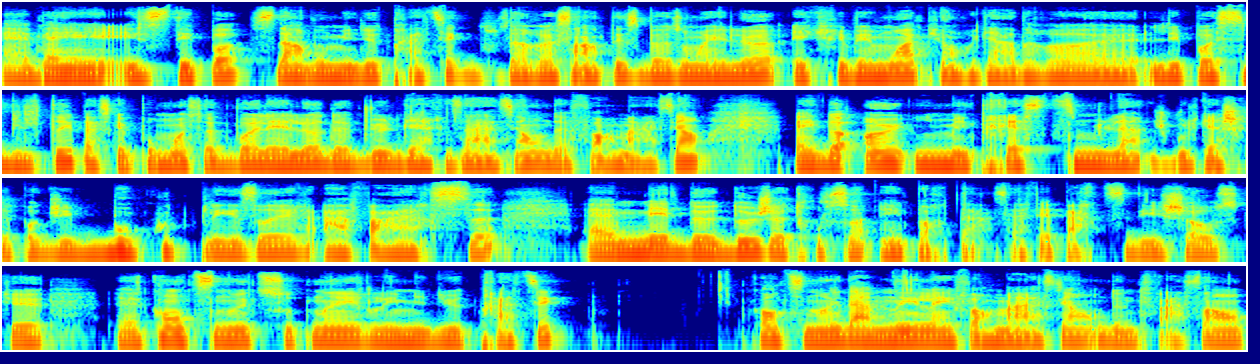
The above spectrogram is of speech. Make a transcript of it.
eh ben n'hésitez pas, si dans vos milieux de pratique vous ressentez ce besoin-là, écrivez-moi puis on regardera euh, les possibilités parce que pour moi ce volet-là de vulgarisation, de formation, ben de un, il m'est très stimulant. Je vous le cacherai pas que j'ai beaucoup de plaisir à faire ça, euh, mais de deux, je trouve ça important. Ça fait partie des choses que continuer de soutenir les milieux de pratique continuer d'amener l'information d'une façon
